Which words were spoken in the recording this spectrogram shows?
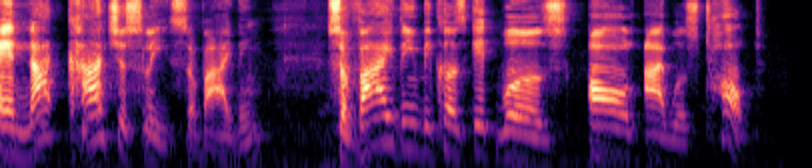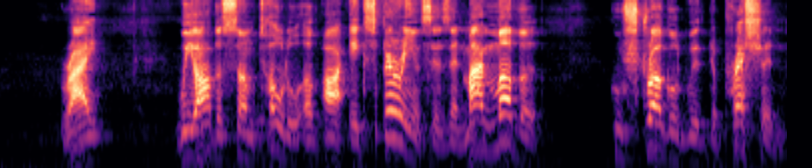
and not consciously surviving, surviving because it was all I was taught, right? We are the sum total of our experiences. And my mother, who struggled with depression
